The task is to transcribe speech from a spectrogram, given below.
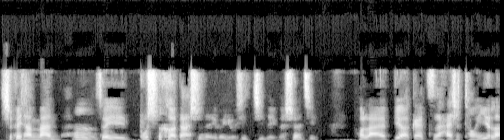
是非常慢的。嗯，所以不适合当时的一个游戏机的一个设计。后来比尔盖茨还是同意了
